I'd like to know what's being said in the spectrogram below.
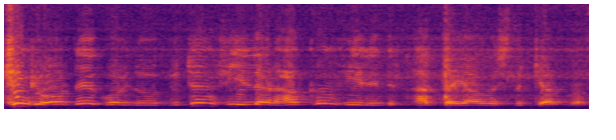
Çünkü ortaya koyduğu bütün fiiller hakkın fiilidir. Hatta yanlışlık yapmaz.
